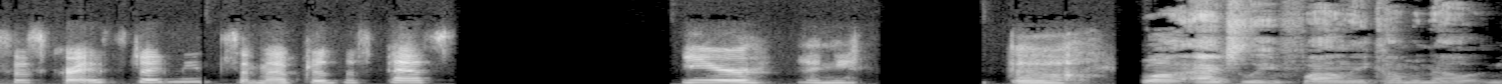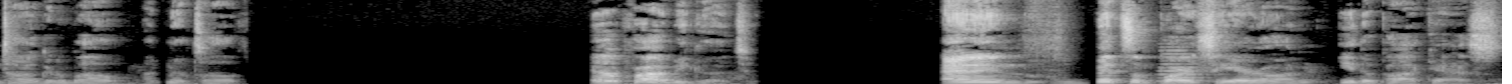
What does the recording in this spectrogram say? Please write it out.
Jesus Christ, I need some after this past year. I need. Ugh. well, actually, finally coming out and talking about my mental health. It'll probably be good too. And in bits and parts here on either podcast,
